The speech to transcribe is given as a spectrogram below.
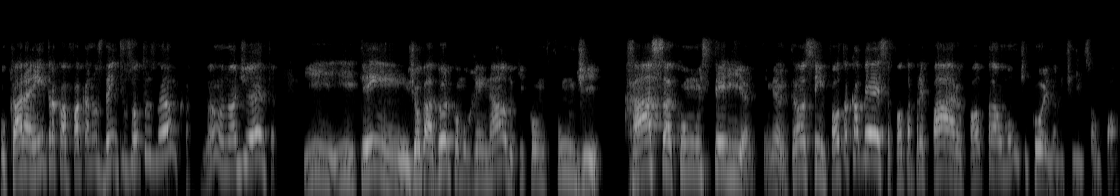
O cara entra com a faca nos dentes, os outros não, cara. Não, não adianta. E, e tem jogador como o Reinaldo que confunde raça com histeria, entendeu? Então, assim, falta cabeça, falta preparo, falta um monte de coisa no time de São Paulo.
